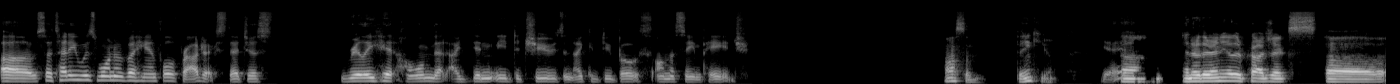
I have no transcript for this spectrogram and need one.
uh so Teddy was one of a handful of projects that just really hit home that I didn't need to choose and I could do both on the same page. Awesome. Thank you. Yeah. Um, and are there any other projects uh,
